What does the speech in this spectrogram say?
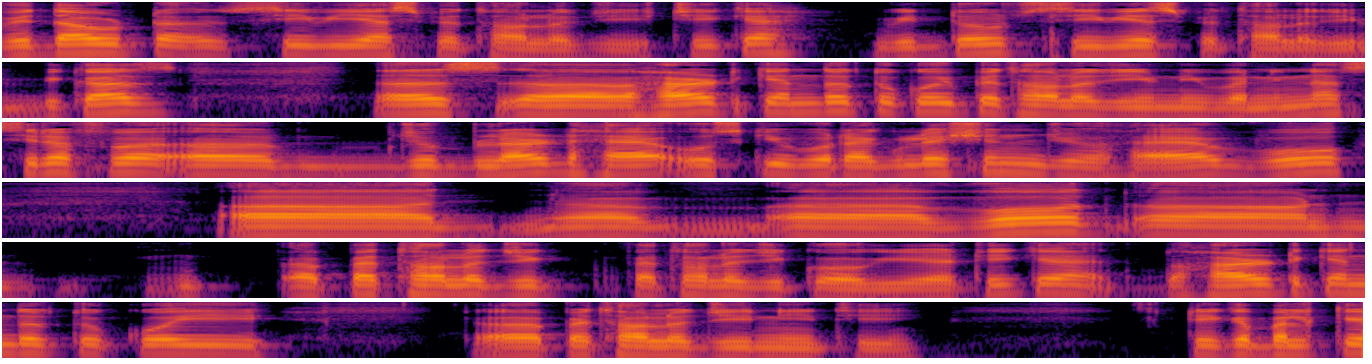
without C V S pathology ठीक है? Without C V S pathology because heart के अंदर तो कोई पैथोलॉजी नहीं बनी ना, सिर्फ़ जो ब्लड है, उसकी वो रेगुलेशन जो है, वो वो पैथोलॉजिक पैथोलॉजिक हो गया ठीक है? तो हार्ट के अंदर तो कोई पैथोलॉजी नहीं थी, ठीक है? बल्कि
